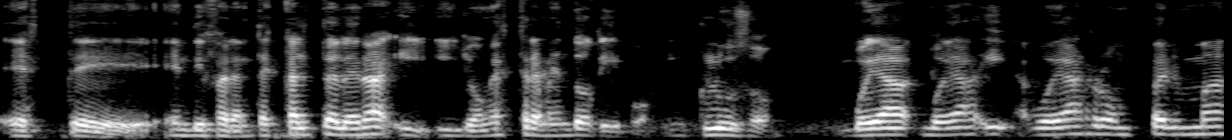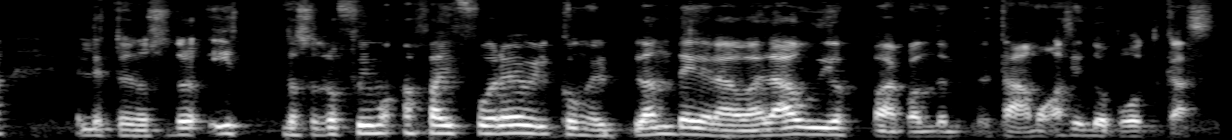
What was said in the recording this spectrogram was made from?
este, en diferentes carteleras y, John es tremendo tipo. Incluso voy a, voy a, voy a romper más el esto. Nosotros, y nosotros fuimos a Five Forever con el plan de grabar audios para cuando estábamos haciendo podcast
